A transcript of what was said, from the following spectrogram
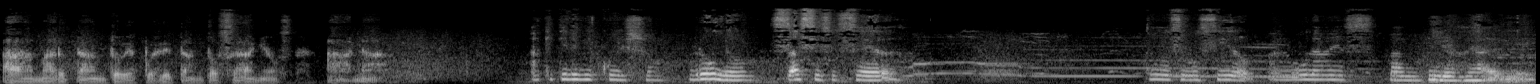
a amar tanto después de tantos años, Ana. Aquí tiene mi cuello. Bruno, sacie su sed. Todos hemos sido alguna vez vampiros de alguien.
